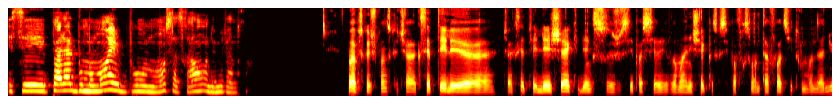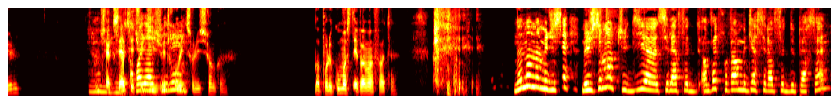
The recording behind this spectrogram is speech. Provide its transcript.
Et c'est pas là le bon moment, et le bon moment, ça sera en 2023. Ouais, parce que je pense que tu as accepté les, euh, tu as accepté l'échec, bien que ce- je sais pas si c'est vraiment un échec parce que c'est pas forcément de ta faute si tout le monde annule. Ah, tu acceptes et tu dis, je vais trouver une solution, quoi. Bon, pour le coup, moi, c'était pas ma faute. Hein. Non, non, non, mais je sais. Mais justement, tu dis, euh, c'est la faute. de- En fait, je préfère me dire, c'est la faute de personne.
